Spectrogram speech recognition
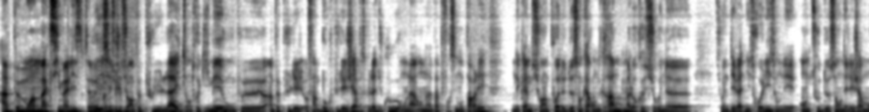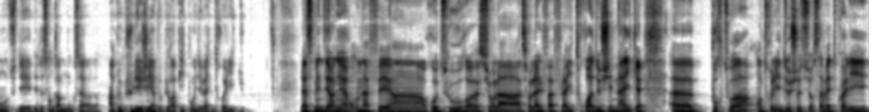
un peu moins maximaliste. Oui, c'est une chaussure un peu plus light, entre guillemets, où on peut un peu plus, enfin beaucoup plus légère, parce que là, du coup, on n'en a pas forcément parlé. On est quand même sur un poids de 240 grammes, mmh. alors que sur une sur une Devat Nitro Elite, on est en dessous de 200, on est légèrement en dessous des, 200 grammes, donc ça un peu plus léger, un peu plus rapide pour une Devat Nitro Elite. Du coup. La semaine dernière, on a fait un retour euh, sur la sur l'Alpha Fly 3 de chez Nike. Euh, pour toi, entre les deux chaussures, ça va être quoi les,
